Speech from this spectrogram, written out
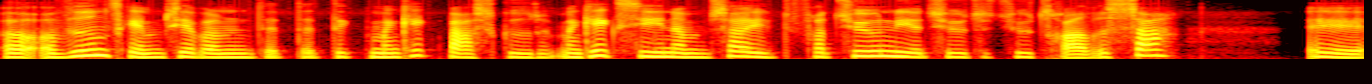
Og, og videnskaben siger bare, at det, det, det, man kan ikke bare skyde det. Man kan ikke sige, at så fra 2029 til 2030, så øh,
